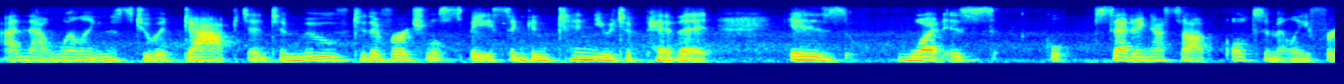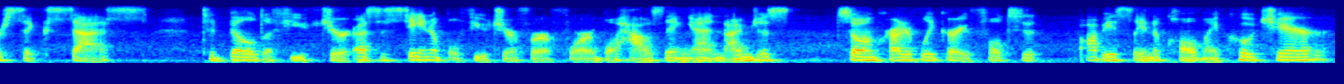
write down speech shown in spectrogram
And that willingness to adapt and to move to the virtual space and continue to pivot is what is setting us up ultimately for success to build a future, a sustainable future for affordable housing. And I'm just so incredibly grateful to obviously Nicolle, my co chair,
